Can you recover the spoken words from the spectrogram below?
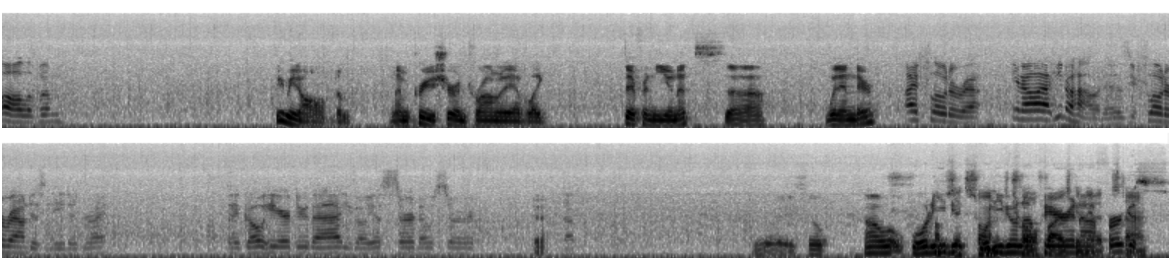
All of them. What do you mean all of them? I'm pretty sure in Toronto they have like different units uh, within there. I float around. You know, uh, you know how it is. You float around as needed, right? They go here, do that. You go, yes sir, no sir. Yeah. Nothing. Alright, so, uh, what are you do, what are you doing up here in uh, be at this time. Fergus?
